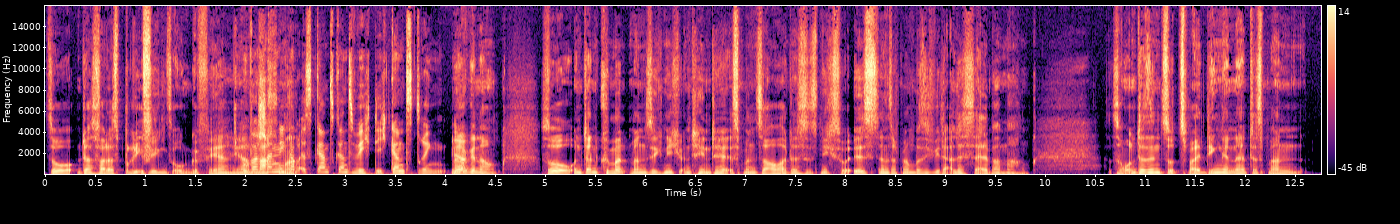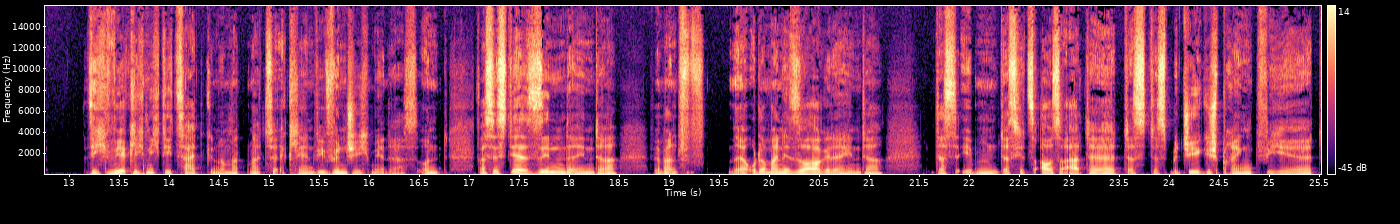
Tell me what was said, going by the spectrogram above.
So, das war das Briefing so ungefähr. Ja, und wahrscheinlich mal. ist ganz, ganz wichtig, ganz dringend. Ne? Ja, genau. So, und dann kümmert man sich nicht und hinterher ist man sauer, dass es nicht so ist. Dann sagt man, muss ich wieder alles selber machen. So, und da sind so zwei Dinge, ne, dass man sich wirklich nicht die Zeit genommen hat, mal zu erklären, wie wünsche ich mir das und was ist der Sinn dahinter, wenn man, oder meine Sorge dahinter, dass eben das jetzt ausartet, dass das Budget gesprengt wird,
